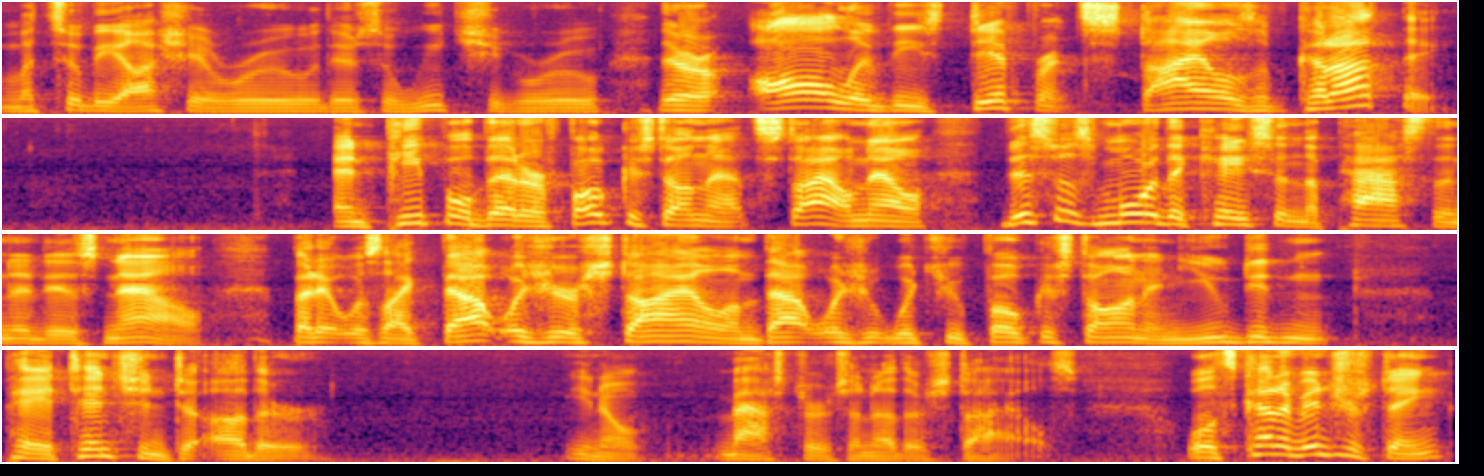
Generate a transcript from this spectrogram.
Matsubayashi-ryu, there's Uechi-ryu. There are all of these different styles of karate. And people that are focused on that style. Now, this was more the case in the past than it is now, but it was like that was your style and that was what you focused on, and you didn't pay attention to other, you know, masters and other styles. Well, it's kind of interesting.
